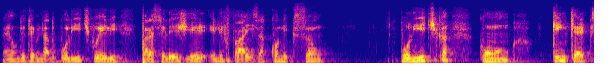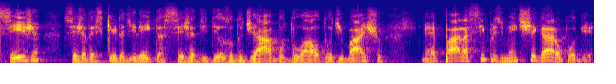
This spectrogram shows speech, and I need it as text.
Né? Um determinado político, ele para se eleger, ele faz a conexão política com quem quer que seja, seja da esquerda, direita, seja de Deus ou do diabo, do alto ou de baixo, né, para simplesmente chegar ao poder.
